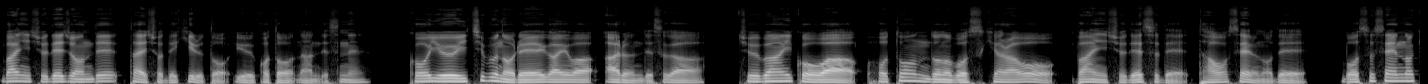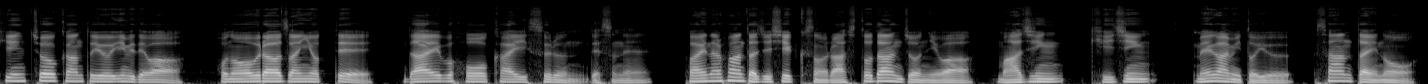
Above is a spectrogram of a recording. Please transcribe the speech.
バニッシュデジョンで対処できるということなんですね。こういう一部の例外はあるんですが、中盤以降はほとんどのボスキャラをバニッシュですで倒せるので、ボス戦の緊張感という意味では、この裏技によってだいぶ崩壊するんですね。ファイナルファンタジー6のラストダンジョンには、魔人、鬼人、女神という3体の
